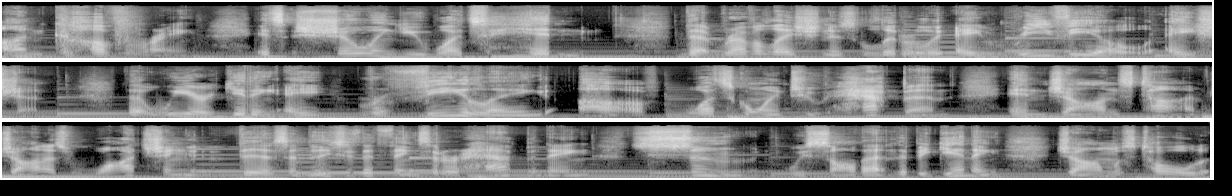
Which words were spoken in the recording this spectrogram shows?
uncovering, it's showing you what's hidden. That revelation is literally a revelation, that we are getting a revealing of what's going to happen in John's time. John is watching this, and these are the things that are happening soon. We saw that in the beginning. John was told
